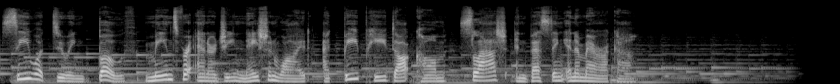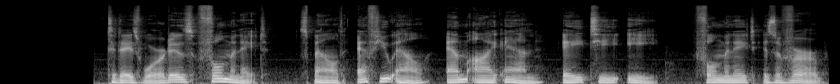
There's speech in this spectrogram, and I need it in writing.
See what doing both means for energy nationwide at bp.com slash investing in America. Today's word is fulminate, spelled F-U-L-M-I-N-A-T-E. Fulminate is a verb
